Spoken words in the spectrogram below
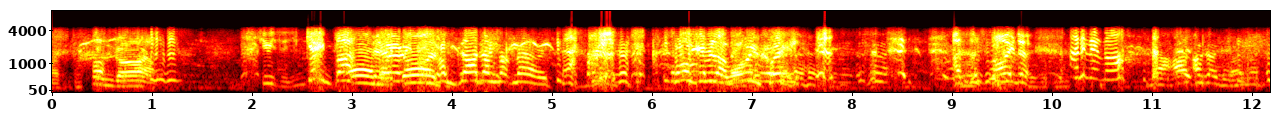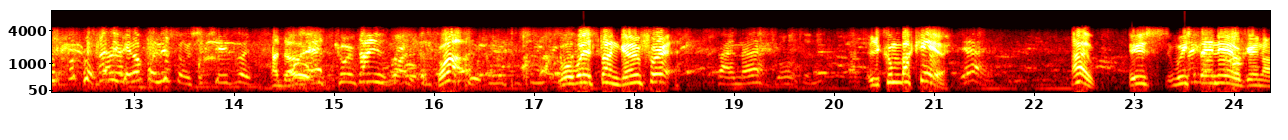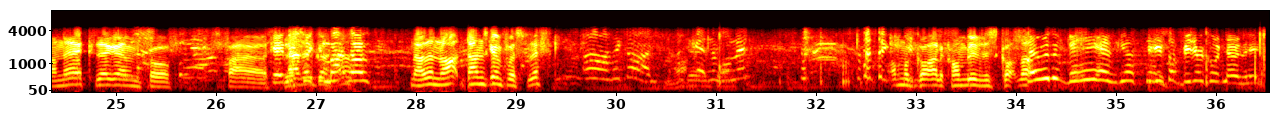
Oh, my fucking god. Jesus, you gay Oh bastard! my god. I'm glad I'm not married. Someone give me that woman quick. That's a spider. And a bit more. no, I, I don't do it. How do you get up on this one? of? She's like, I don't. Oh, come down right. What? Well, where's Stan going for it? right there. Are you coming back here? Yeah. Oh, who's we staying here or going on there? Because they're going for fire. Okay, split. let's come back though. No, they're not. Dan's going for a spliff. Oh, they're gone. Getting the woman. Oh my god, I can't believe this got that. There was a video. You can stop video recording now, Lee.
